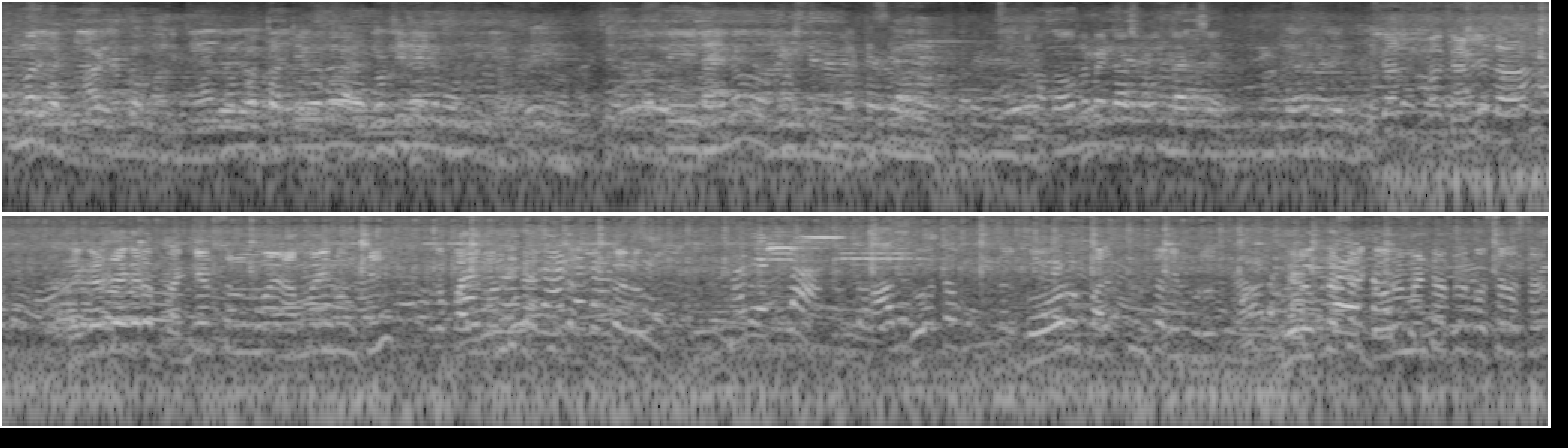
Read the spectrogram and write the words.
కుమ్మర్ గల్ కుమ్మర్ గల్ థర్టీ కదా ట్వంటీ నైన్ ఉంది. Thirty nine government hospital back side. మా గల్లీలో దగ్గర దగ్గర ప్రెగ్నెంట్స్ ఉన్న అమ్మాయి నుంచి ఒక పది మంది కట్టించారు కుక్కలు ఘోరం పరిస్థితి సార్ ఇప్పుడు. మీరు ఒక్కసారి గవర్నమెంట్ హాస్పిటల్కి వస్తారా సార్?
